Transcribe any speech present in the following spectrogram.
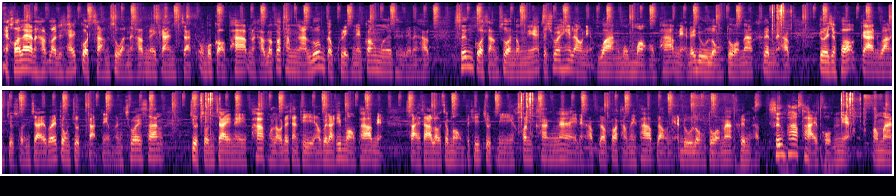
ในข้อแรกนะครับเราจะใช้กฎ 3 ส่วนนะครับในการจัดองค์ประกอบภาพนะครับแล้วก็ทำงานร่วมกับกริดในกล้องมือถือนะครับซึ่งกฎ 3 ส่วนตรงนี้จะช่วยให้เราเนี่ยวางมุมมองของภาพเนี่ยได้ดูลงตัวมากขึ้นนะครับโดยเฉพาะการวางจุดสนใจไว้ตรงจุดตัดเนี่ยมันช่วยสร้าง จุดสนใจในภาพของเราได้ทันทีนะครับเวลาที่มองภาพเนี่ยสายตาเราจะมองไปที่จุดนี้ค่อนข้างง่ายนะครับแล้วก็ทำให้ภาพเราเนี่ยดูลงตัวมากขึ้นครับซึ่งภาพถ่ายผมเนี่ยประมาณ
